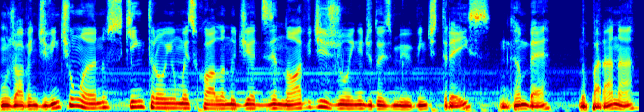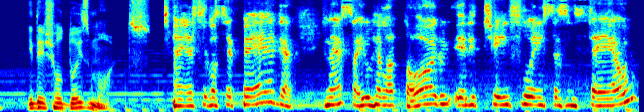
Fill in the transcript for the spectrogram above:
um jovem de 21 anos que entrou em uma escola no dia 19 de junho de 2023, em Cambé, no Paraná, e deixou dois mortos. É, se você pega, né, saiu o relatório, ele tinha influências em céu,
